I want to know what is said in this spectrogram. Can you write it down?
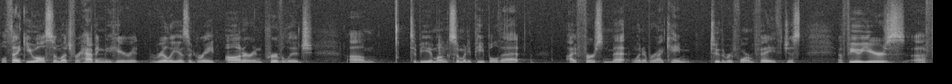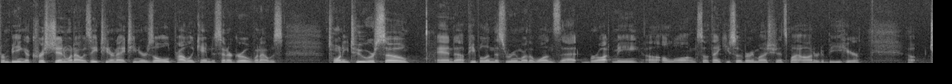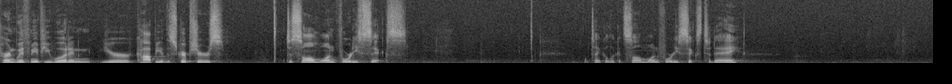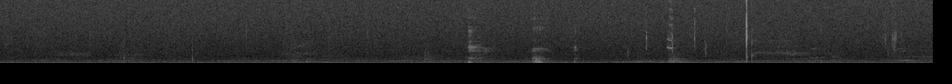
Well, thank you all so much for having me here. It really is a great honor and privilege um, to be among so many people that I first met whenever I came to the Reformed faith. Just a few years uh, from being a Christian when I was 18 or 19 years old, probably came to Center Grove when I was 22 or so, and uh, people in this room are the ones that brought me uh, along. So thank you so very much, and it's my honor to be here. Uh, turn with me, if you would, in your copy of the scriptures to Psalm 146. We'll take a look at Psalm 146 today.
